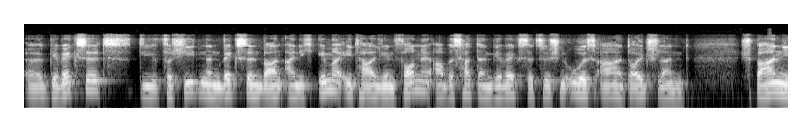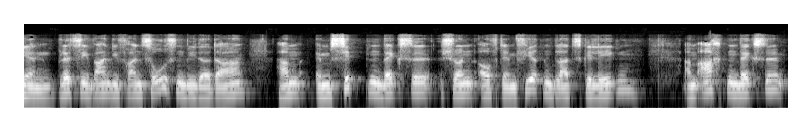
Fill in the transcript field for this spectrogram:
äh, gewechselt. Die verschiedenen Wechseln waren eigentlich immer Italien vorne, aber es hat dann gewechselt zwischen USA, Deutschland, Spanien. Plötzlich waren die Franzosen wieder da, haben im siebten Wechsel schon auf dem vierten Platz gelegen, am achten Wechsel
